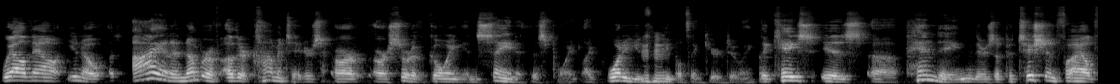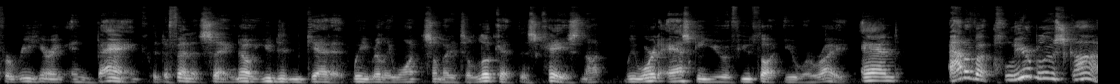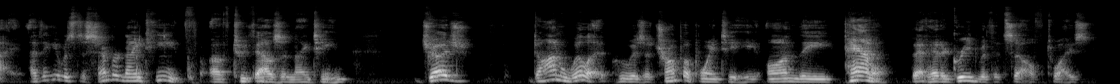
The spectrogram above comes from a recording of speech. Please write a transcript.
Well, now, you know, I and a number of other commentators are, are sort of going insane at this point. Like, what do you mm-hmm. people think you're doing? The case is uh, pending. There's a petition filed for rehearing in banc. The defendant's saying, no, you didn't get it. We really want somebody to look at this case, not, we weren't asking you if you thought you were right. And out of a clear blue sky, I think it was December 19th of 2019, Judge Don Willett, who is a Trump appointee on the panel that had agreed with itself twice,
